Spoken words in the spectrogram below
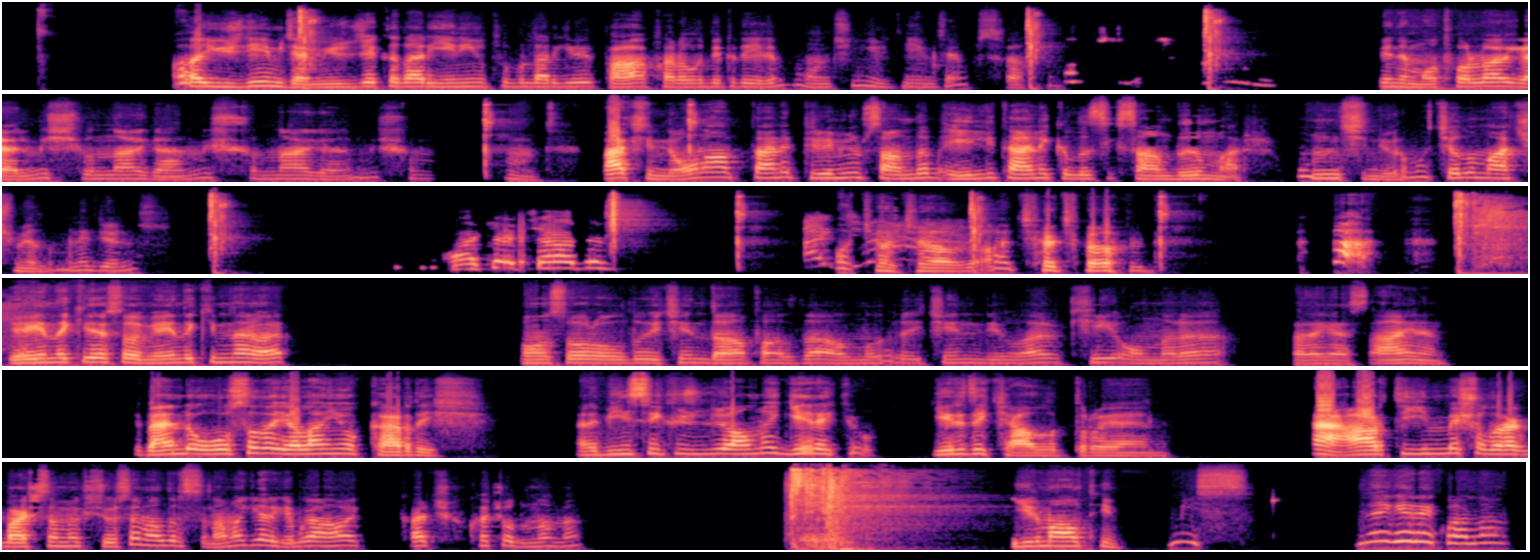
Valla yüzleyemeyeceğim. Yüzce kadar yeni YouTuber'lar gibi pa- paralı biri değilim. Onun için yüzleyemeyeceğim. Bakmayın. Benim motorlar gelmiş. Şunlar gelmiş. Şunlar gelmiş. Hmm. Bak şimdi 16 tane premium sandığım 50 tane klasik sandığım var. Onun için diyorum. Açalım mı açmayalım mı? Ne diyorsunuz? Aç aç abim. Ay, Aç aç abi. Aç aç abi. Yayındakilere sorayım. Yayında kimler var? Sponsor olduğu için daha fazla almaları için diyorlar ki onlara para gelsin. Aynen. Bende olsa da yalan yok kardeş. Yani 1800'lüğü almaya gerek yok. Gerizekalılıktır o yani. Ha artı 25 olarak başlamak istiyorsan alırsın ama gerek yok. Ama kaç kaç oldum lan ben? 26'yım. Mis. Ne gerek var lan?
